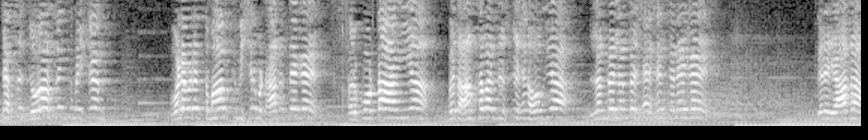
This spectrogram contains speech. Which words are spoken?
justice Zora Singh commission ਬੜੇ ਬੜੇ तमाम ਕਮਿਸ਼ਨ ਬਿਠਾ ਦਿੱਤੇ ਗਏ ਰਿਪੋਰਟਾਂ ਆ ਗਈਆਂ ਵਿਧਾਨ ਸਭਾ ਡਿਸਕਸ਼ਨ ਹੋ ਗਿਆ ਲੰਬੇ ਲੰਬੇ ਸੈਸ਼ਨ ਚਲੇ ਗਏ ਮੇਰੇ ਯਾਦ ਆ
